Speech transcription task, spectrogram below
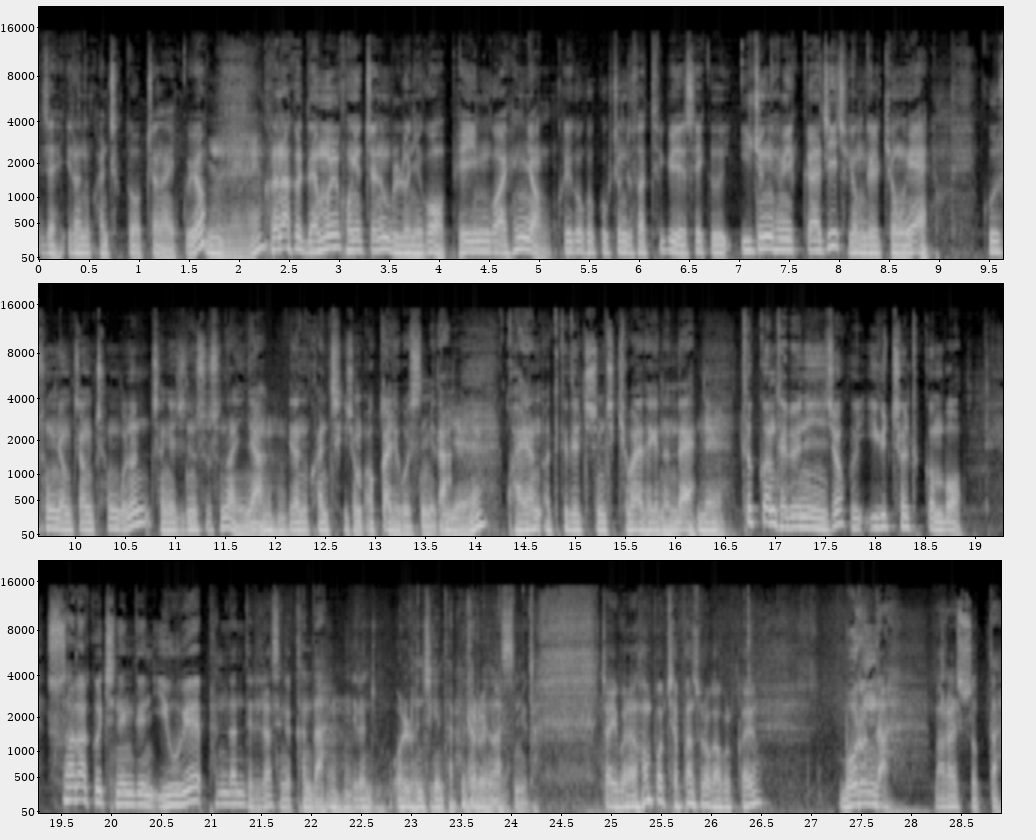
이제 이런 관측도 없지 않아 있고요. 네. 그러나 그 뇌물 공여죄는 물론이고 배임과 횡령 그리고 그 국정조사 특유에서의 그 이중 혐의까지 적용될 경우에 구속영장 청구는 정해지는 수순 아니냐 이런 관측이 좀 엇갈리고 있습니다. 예. 과연 어떻게 될지 좀 지켜봐야 되겠는데 네. 특검 대변인이죠. 그 이규철 특검보 수사가 그 진행된 이후에 판단되리라 생각한다. 이런 좀 언론적인 답변을. 내놨습니다. 자, 이번엔 헌법재판소로 가볼까요? 모른다. 말할 수 없다.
